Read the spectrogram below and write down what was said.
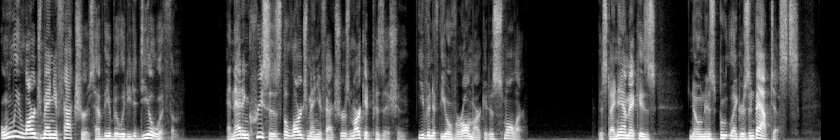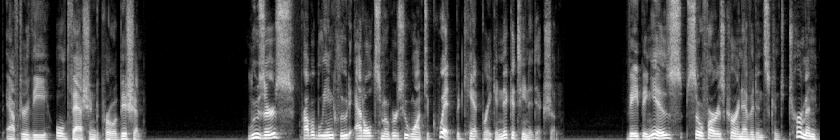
only large manufacturers have the ability to deal with them. And that increases the large manufacturer's market position, even if the overall market is smaller. This dynamic is known as bootleggers and Baptists, after the old fashioned prohibition. Losers probably include adult smokers who want to quit but can't break a nicotine addiction. Vaping is, so far as current evidence can determine,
